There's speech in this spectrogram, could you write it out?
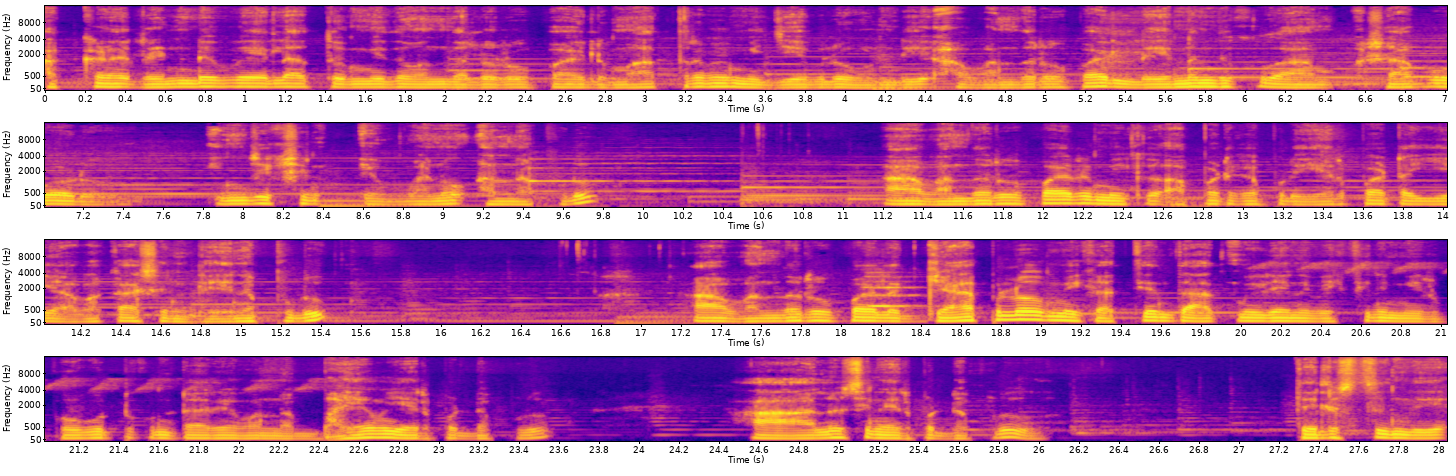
అక్కడ రెండు వేల తొమ్మిది వందల రూపాయలు మాత్రమే మీ జేబులో ఉండి ఆ వంద రూపాయలు లేనందుకు ఆ షాపు వాడు ఇంజెక్షన్ ఇవ్వను అన్నప్పుడు ఆ వంద రూపాయలు మీకు అప్పటికప్పుడు ఏర్పాటయ్యే అవకాశం లేనప్పుడు ఆ వంద రూపాయల గ్యాప్లో మీకు అత్యంత ఆత్మీయులైన వ్యక్తిని మీరు పోగొట్టుకుంటారేమో అన్న భయం ఏర్పడ్డప్పుడు ఆ ఆలోచన ఏర్పడ్డప్పుడు తెలుస్తుంది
